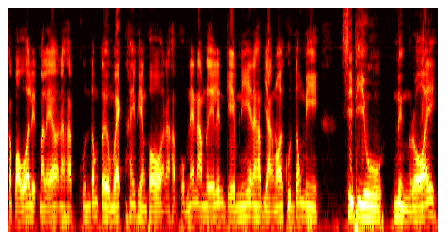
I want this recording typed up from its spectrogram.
กระเป๋า wallet มาแล้วนะครับ คุณต้องเติมแว็กให้เพียงพอนะครับ ผมแนะนำเลยเล่นเกมนี้นะครับ อย่างน้อยคุณต้องมี CPU 100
